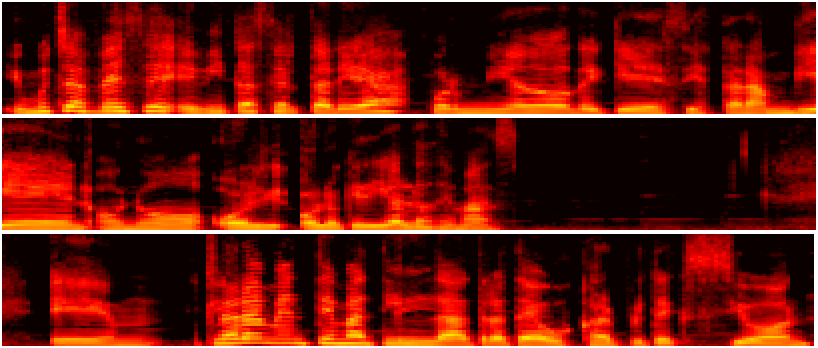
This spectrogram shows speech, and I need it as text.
y muchas veces evita hacer tareas por miedo de que si estarán bien o no o, lo que digan los demás. Em, claramente Matilda trata de buscar protección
